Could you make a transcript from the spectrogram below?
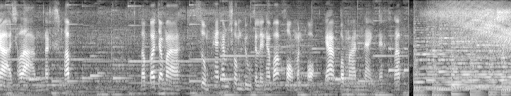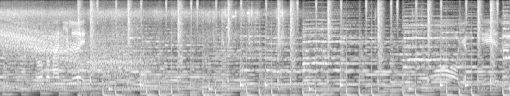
กาฉลามนะครับ เราก็จะมาสุ่มให้ท่านผู้ชมดูกันเลยนะว่าของมันออกยากประมาณไหนนะครับตัวประมาณนี้เลยอ้อย่างเท่เลย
